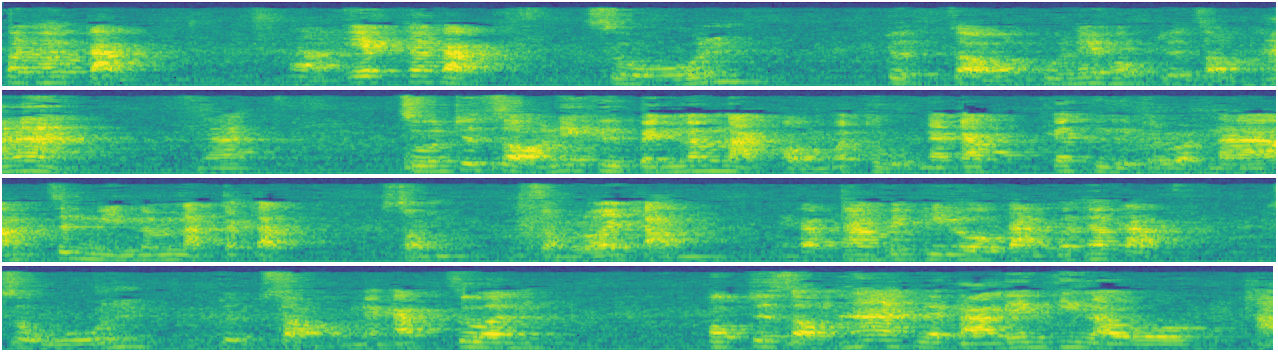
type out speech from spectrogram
ก็เท่ากับ F เท่ากับ0 0.2คูณได้วย6.25นะ0.2นี่คือเป็นน้ำหนักของวัตถุนะครับ ก็คือจรวดน้ำซึ่งมีน้ำหนักเท่ากับ2 200กรัมนะครับทำเป็นกิโลกรัมก็เท่ากับ0.2นะครับ ส่วน6.25คืออัตราเร่งที่เราหา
